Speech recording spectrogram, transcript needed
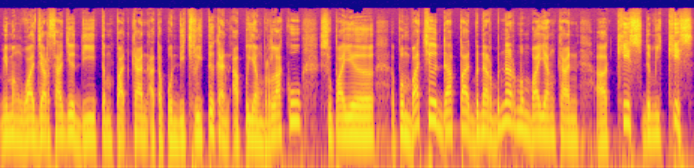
memang wajar saja ditempatkan ataupun diceritakan apa yang berlaku supaya pembaca dapat benar-benar membayar membayangkan uh, kes demi kes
